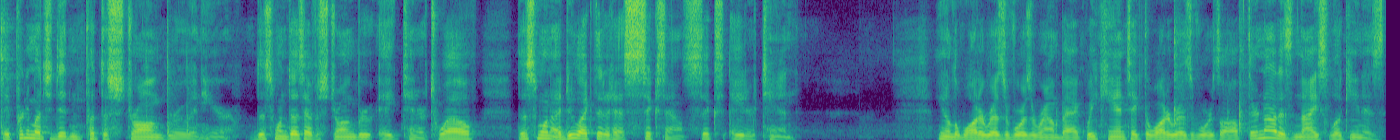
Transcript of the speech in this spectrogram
They pretty much didn't put the strong brew in here. This one does have a strong brew, 8, 10, or 12. This one, I do like that it has 6 ounce, 6, 8, or 10. You know, the water reservoirs around back, we can take the water reservoirs off. They're not as nice looking as,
